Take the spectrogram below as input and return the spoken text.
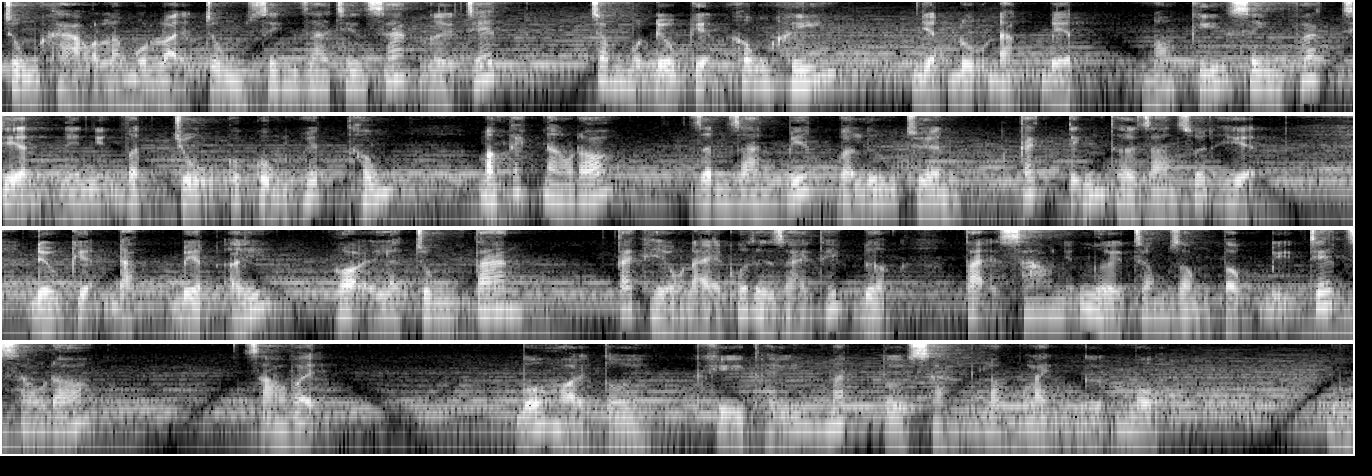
Trùng khảo là một loại trùng sinh ra trên xác người chết trong một điều kiện không khí, nhiệt độ đặc biệt, nó ký sinh phát triển nên những vật chủ có cùng huyết thống bằng cách nào đó, dân gian biết và lưu truyền cách tính thời gian xuất hiện. Điều kiện đặc biệt ấy gọi là trùng tang. Cách hiểu này có thể giải thích được tại sao những người trong dòng tộc bị chết sau đó. Sao vậy? Bố hỏi tôi khi thấy mắt tôi sáng long lanh ngưỡng mộ. Bố,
